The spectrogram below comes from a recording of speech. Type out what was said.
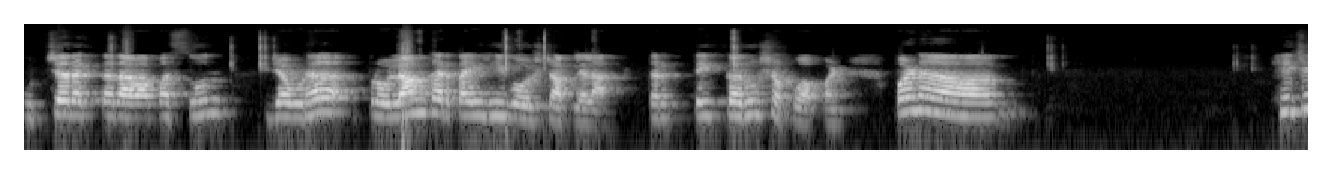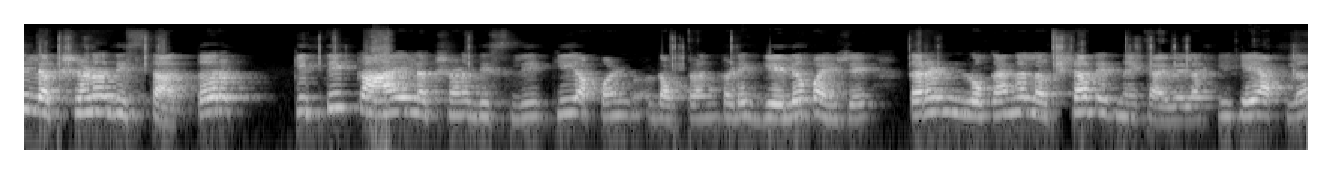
उच्च रक्तदाबापासून जेवढं प्रोलॉंग करता येईल ही गोष्ट आपल्याला तर ते करू शकू आपण पण ही जी लक्षणं दिसतात तर किती काय लक्षणं दिसली की आपण डॉक्टरांकडे गेलं पाहिजे? कारण लोकांना लक्षात येत नाही काय वेळेला की हे आपलं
